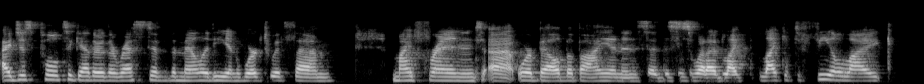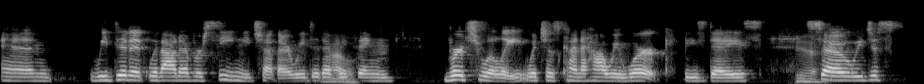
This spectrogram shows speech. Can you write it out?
I just pulled together the rest of the melody and worked with um, my friend uh, Orbel Babayan and said, "This is what I'd like like it to feel like." And we did it without ever seeing each other. We did Wow. everything virtually, which is kind of how we work these days. Yeah. So we just,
